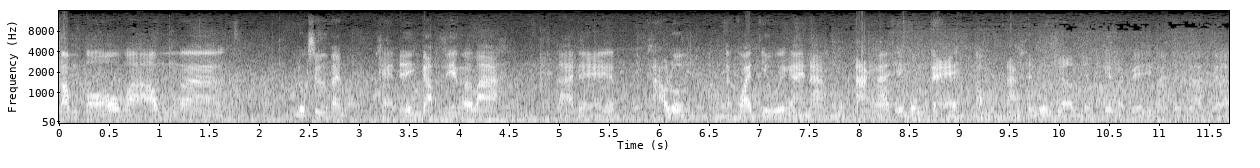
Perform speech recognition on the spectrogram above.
công tố và ông uh, luật sư mình sẽ đến gặp riêng với bà là để thảo luận. Là qua chiều cái ngày nào, một đằng thì muốn trễ còn một đằng thì muốn sớm. Được cái mặt kia như vậy thì là cỡ.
